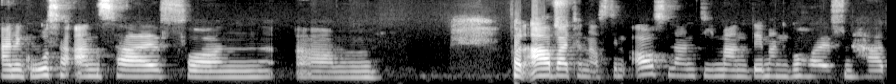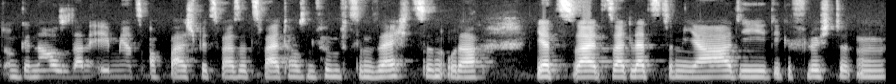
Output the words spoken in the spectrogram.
eine große Anzahl von, ähm, von Arbeitern aus dem Ausland, die man, denen man geholfen hat und genauso dann eben jetzt auch beispielsweise 2015, 16 oder jetzt seit, seit letztem Jahr die, die Geflüchteten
